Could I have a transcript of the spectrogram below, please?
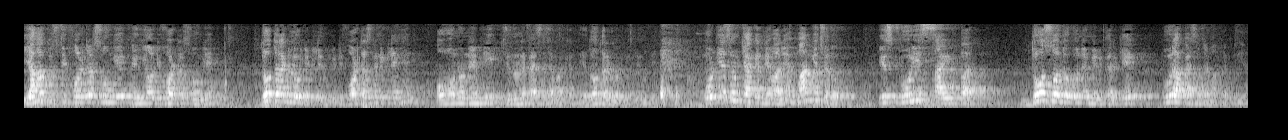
यहाँ कुछ डिफॉल्टर्स होंगे, कहीं और डिफॉल्टर्स होंगे। दो तरह के लोग निकले होंगे। डिफॉल्टर्स भी निकले हैं और उन्होंने भी, जिन्होंने पैसा जमा कर दिया, दो तरह के लोग निकले होंगे। ओटीएस हम क्या करने वाले हैं? मान के चलो इस पूरी साइट पर 200 लोगों ने मिलकर के पूरा पैसा जमा कर दिया।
